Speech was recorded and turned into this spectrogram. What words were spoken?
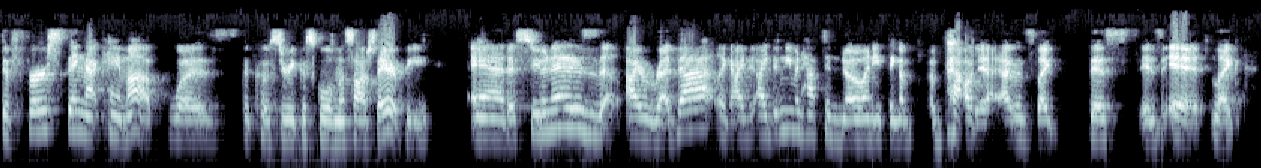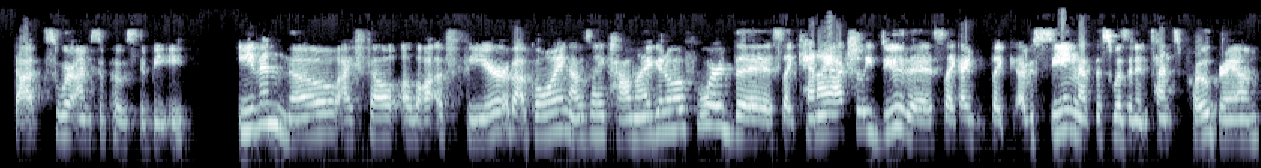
the first thing that came up was the Costa Rica School of Massage Therapy. And as soon as I read that, like I, I didn't even have to know anything ab- about it. I was like, this is it. Like that's where I'm supposed to be. Even though I felt a lot of fear about going, I was like, how am I going to afford this? Like, can I actually do this? Like I, like I was seeing that this was an intense program.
